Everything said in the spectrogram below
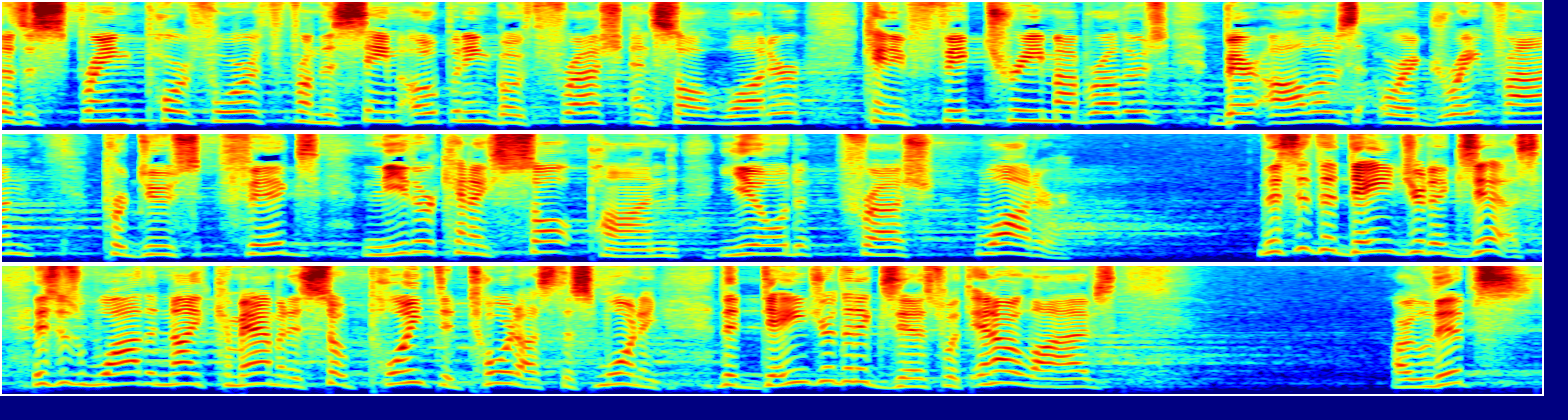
Does a spring pour forth from the same opening both fresh and salt water? Can a fig tree, my brothers, bear olives or a grapevine produce figs? Neither can a salt pond yield fresh water. This is the danger that exists. This is why the ninth commandment is so pointed toward us this morning. The danger that exists within our lives, our lips,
